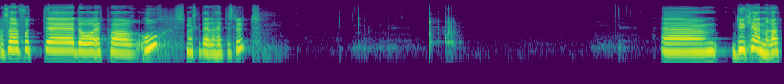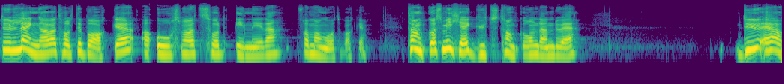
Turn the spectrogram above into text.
Og så har jeg fått eh, et par ord som jeg skal dele helt til slutt. Du kjenner at du lenge har vært holdt tilbake av ord som har vært sådd inn i deg fra mange år tilbake. Tanker som ikke er Guds tanker om den du er. Du, er,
